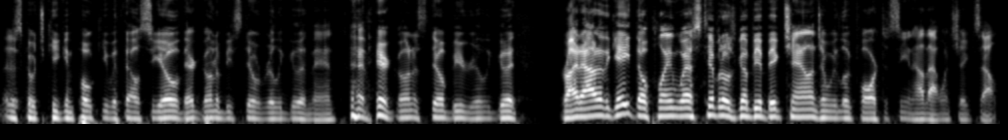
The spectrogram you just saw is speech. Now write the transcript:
That is Coach Keagan Polkey with LCO. They're going to be still really good, man. They're going to still be really good. Right out of the gate, though, playing West Thibodaux is going to be a big challenge, and we look forward to seeing how that one shakes out.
